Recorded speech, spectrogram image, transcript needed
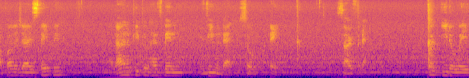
apologize statement, a lot of people has been viewing that. So hey, sorry for that. But either way,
